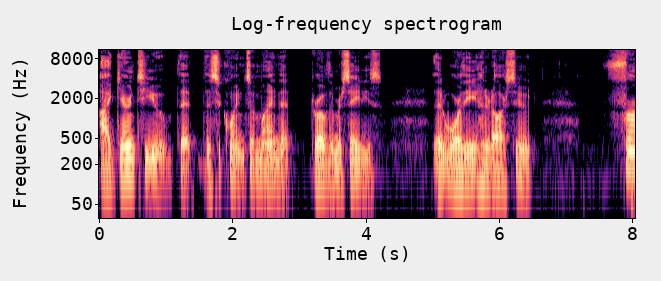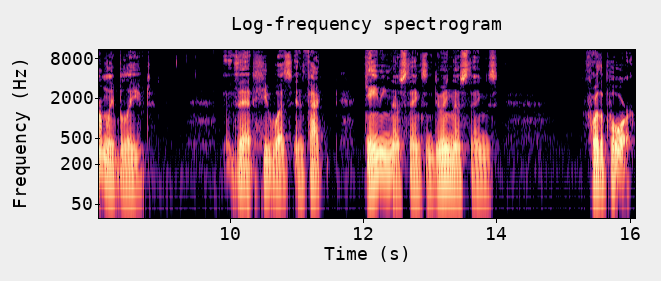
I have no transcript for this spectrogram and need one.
I guarantee you that this acquaintance of mine that drove the Mercedes that wore the $800 suit firmly believed that he was, in fact, gaining those things and doing those things for the poor,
